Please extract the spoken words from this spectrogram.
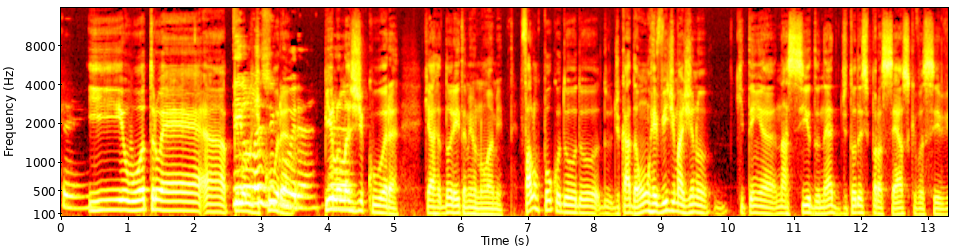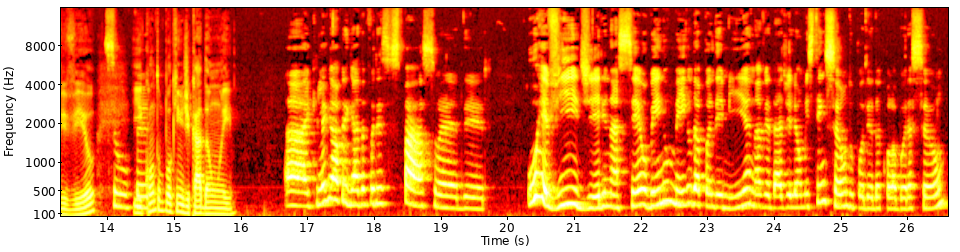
Sim. E o outro é uh, Pílulas, Pílulas de, cura. de Cura. Pílulas é. de Cura, que adorei também o nome. Fala um pouco do, do, do, de cada um. O Revide, imagino que tenha nascido, né, de todo esse processo que você viveu. Super. E conta um pouquinho de cada um aí. Ai, que legal. Obrigada por esse espaço, Éder. O Revide, ele nasceu bem no meio da pandemia. Na verdade, ele é uma extensão do Poder da Colaboração,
